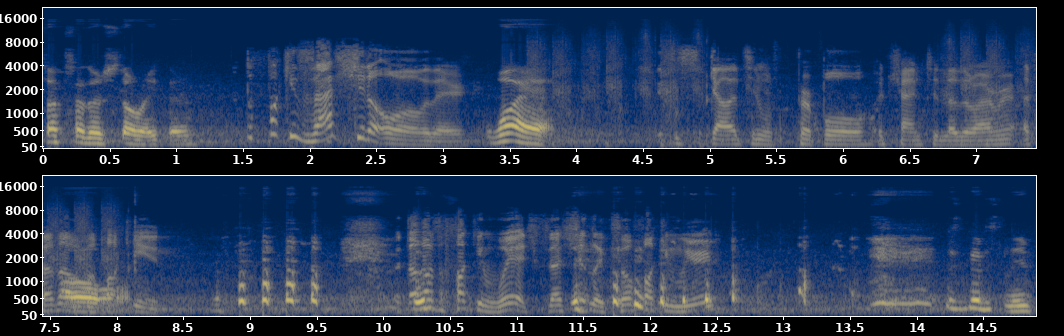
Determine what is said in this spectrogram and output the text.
Sucks that they're still right there. What the fuck is that shit all over there? What? It's a skeleton with purple enchanted leather armor. I thought that was Oh. a fucking. I thought that was a fucking witch. That shit looks so fucking weird. Just go to sleep.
